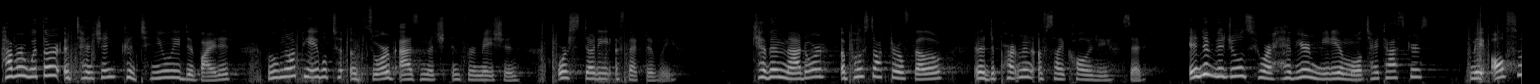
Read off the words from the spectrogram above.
However, with our attention continually divided, we will not be able to absorb as much information or study effectively. Kevin Madore, a postdoctoral fellow the Department of Psychology, said, individuals who are heavier media multitaskers may also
